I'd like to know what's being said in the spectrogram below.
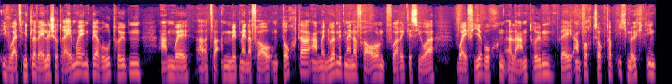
ich war jetzt mittlerweile schon dreimal in Peru drüben, einmal äh, zwar mit meiner Frau und Tochter, einmal nur mit meiner Frau und voriges Jahr war ich vier Wochen allein drüben, weil ich einfach gesagt habe, ich möchte in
